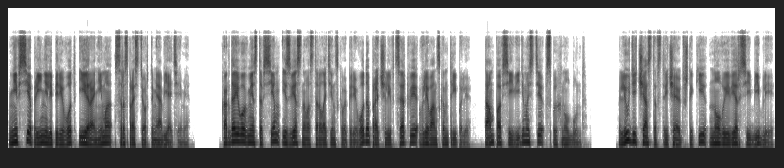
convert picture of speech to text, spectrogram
Не все приняли перевод Иеронима с распростертыми объятиями. Когда его вместо всем известного старолатинского перевода прочли в церкви в Ливанском Триполи, там, по всей видимости, вспыхнул бунт. Люди часто встречают в штыки новые версии Библии,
